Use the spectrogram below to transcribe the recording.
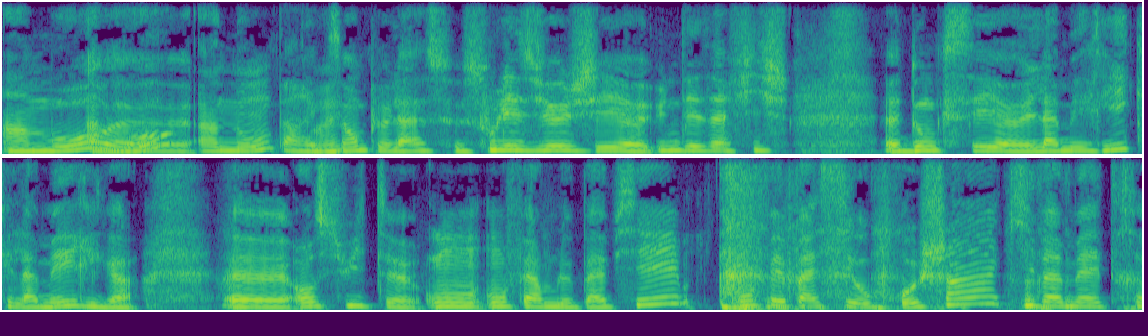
un mot, un, mot un nom. Par ouais. exemple, là sous les yeux, j'ai une des affiches euh, donc c'est euh, l'Amérique, l'América. Euh, ensuite, on, on, ferme le papier, on fait passer au prochain, qui va mettre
